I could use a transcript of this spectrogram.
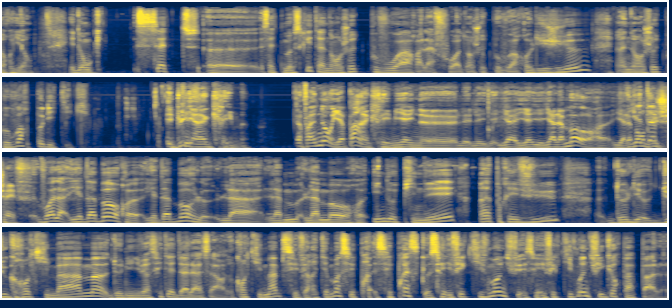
Orient. Et donc, cette, euh, cette mosquée est un enjeu de pouvoir, à la fois un enjeu de pouvoir religieux, un enjeu de pouvoir politique. Et puis il y a un crime. Enfin non, il n'y a pas un crime, il y a une, il y a, il y a la mort, il y a la mort du chef. Voilà, il y a d'abord, il y a d'abord la, la, la, mort inopinée, imprévue de, du grand imam de l'université d'Al-Azhar. Le grand imam, c'est véritablement, c'est c'est presque, c'est effectivement une, c'est effectivement une figure papale.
